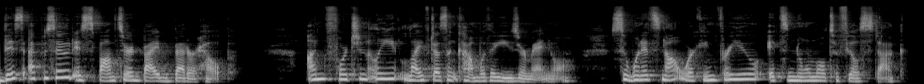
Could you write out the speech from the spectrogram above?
This episode is sponsored by BetterHelp. Unfortunately, life doesn't come with a user manual. So when it's not working for you, it's normal to feel stuck,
